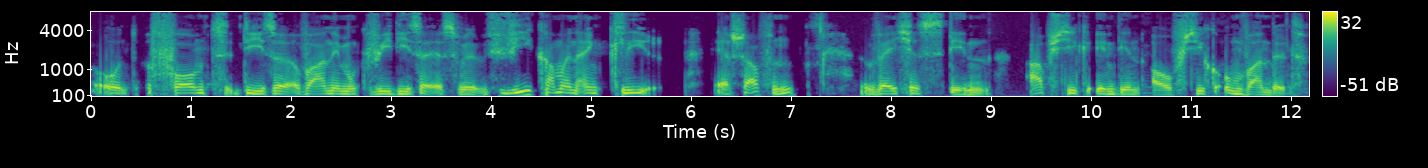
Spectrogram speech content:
und formt diese Wahrnehmung, wie dieser es will. Wie kann man ein Kli erschaffen, welches den Abstieg in den Aufstieg umwandelt?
